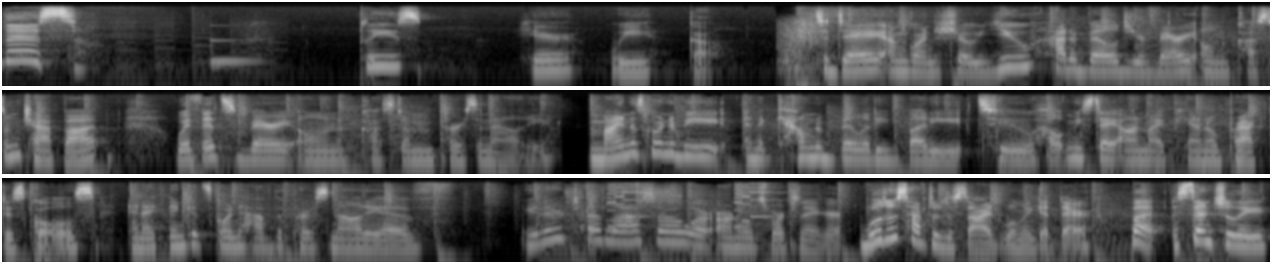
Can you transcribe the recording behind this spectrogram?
this? Please, here we go. Today, I'm going to show you how to build your very own custom chatbot with its very own custom personality. Mine is going to be an accountability buddy to help me stay on my piano practice goals. And I think it's going to have the personality of either Ted Lasso or Arnold Schwarzenegger. We'll just have to decide when we get there. But essentially,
